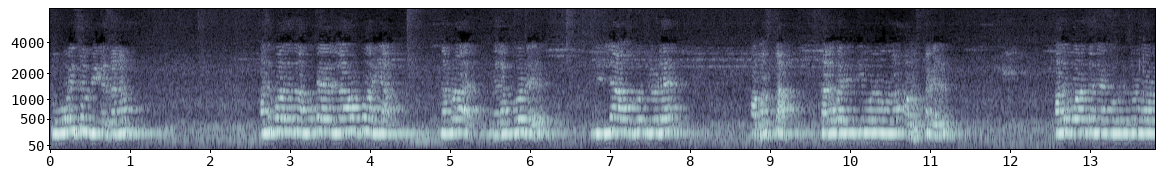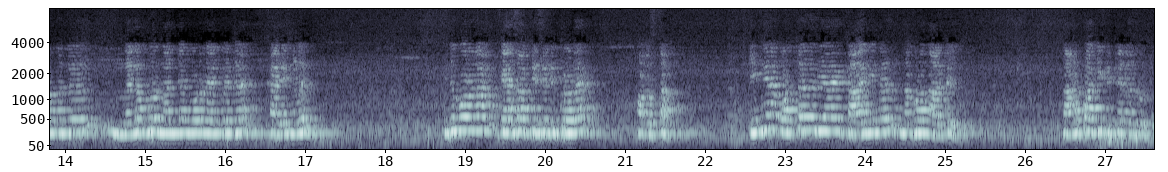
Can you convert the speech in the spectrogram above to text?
tourism വികസനം. അതുപോലെ തന്നെ നമുക്ക് എല്ലാവർക്കും അറിയാം നമ്മുടെ നിലമ്പൂര് ജില്ലാ ആശുപത്രിയുടെ അവസ്ഥ സ്ഥലപരിമിതി മൂലമുള്ള അവസ്ഥകൾ. അതുപോലെ തന്നെ ടൂറിസം ഡെവലപ്മെന്റ് നിലമ്പൂർ നഞ്ചങ്കോട് റെയിൽവേന്റെ കാര്യങ്ങൾ ഇതുപോലുള്ള K S R T C ഡിപ്പോയുടെ അവസ്ഥ. ഇങ്ങനെ ഒട്ടനവധിയായ കാര്യങ്ങൾ നമ്മുടെ നാട്ടിൽ നടപ്പാക്കി കിട്ടേണ്ടതുണ്ട്.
